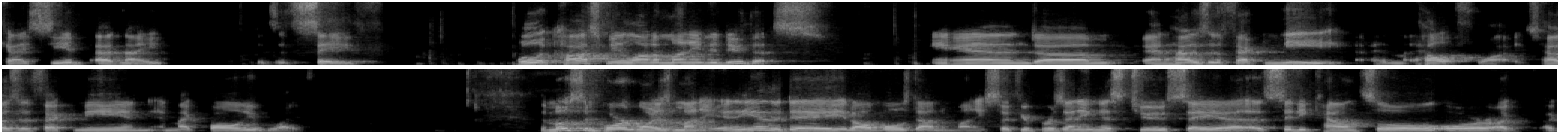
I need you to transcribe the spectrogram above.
can I see it at night? Is it safe? Will it cost me a lot of money to do this? And um, and how does it affect me health wise? How does it affect me and, and my quality of life? the most important one is money. And at the end of the day, it all boils down to money. So if you're presenting this to, say, a, a city council or a, a,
